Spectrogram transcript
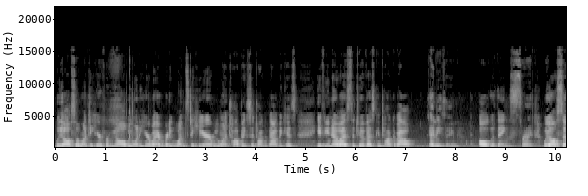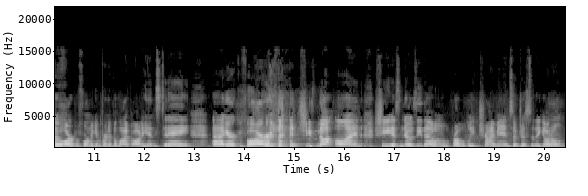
We also want to hear from y'all. We want to hear what everybody wants to hear. We want topics to talk about because if you know us, the two of us can talk about Anything. All the things. Right. We also are performing in front of a live audience today. Uh, Erica Farr, she's not on. She is nosy though, and will probably chime in. So just so that y'all don't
